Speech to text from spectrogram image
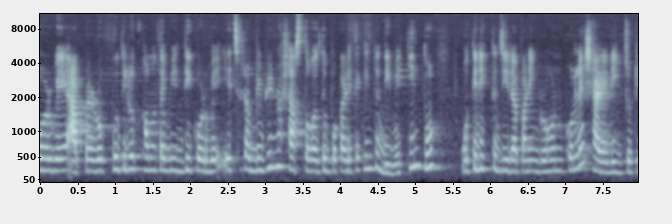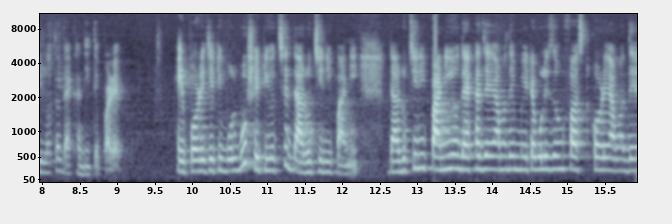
করবে, আপনার রোগ প্রতিরোধ ক্ষমতা বৃদ্ধি করবে এছাড়া বিভিন্ন স্বাস্থ্যগত উপকারিতা কিন্তু দিবে। কিন্তু অতিরিক্ত জিরা পানি গ্রহণ করলে শারীরিক জটিলতা দেখা দিতে পারে। এরপরে যেটি বলব সেটি হচ্ছে দারুচিনি পানি। দারুচিনি পানিও দেখা যায় আমাদের মেটাবলিজম ফাস্ট করে, আমাদের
